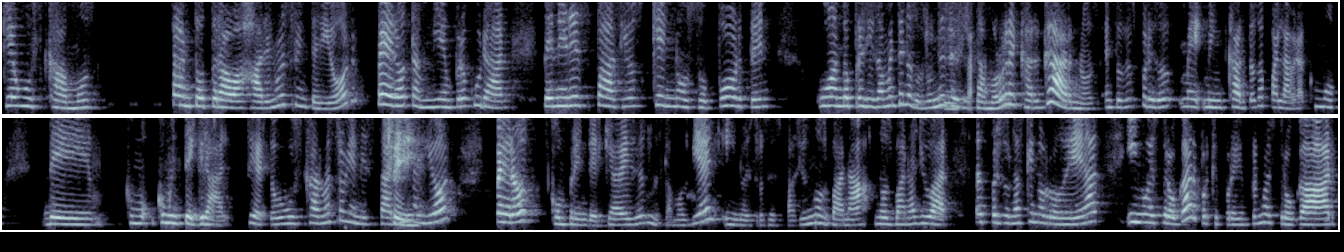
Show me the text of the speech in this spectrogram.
que buscamos tanto trabajar en nuestro interior, pero también procurar tener espacios que nos soporten cuando precisamente nosotros necesitamos recargarnos. Entonces, por eso me, me encanta esa palabra como de como, como integral, ¿cierto? Buscar nuestro bienestar interior, pero comprender que a veces no estamos bien y nuestros espacios nos van, a, nos van a ayudar, las personas que nos rodean y nuestro hogar, porque por ejemplo nuestro hogar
